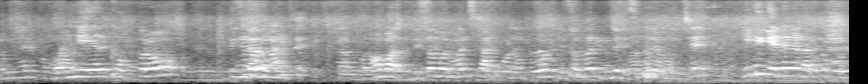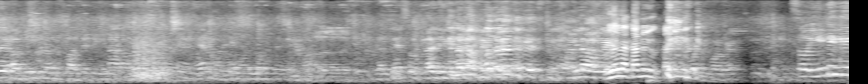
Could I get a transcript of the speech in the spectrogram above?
ஒன் இயருக்கு ஒன் இயருக்கு அப்புறம் இந்த மந்த் ஆமா டிசம்பர் மந்த் ஸ்டார்ட் பண்ணோம் போன டிசம்பர் இந்த டிசம்பர் வந்துச்சு. இன்னைக்கு என்னென்ன நடக்க போகுது அப்படிங்கறது பார்த்துட்டீங்கன்னா ஸோ இன்னைக்கு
